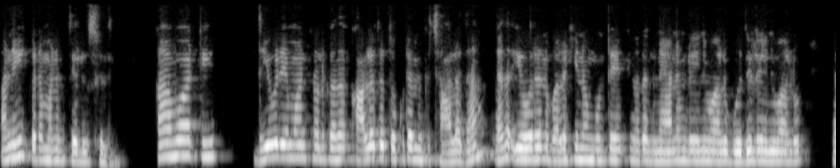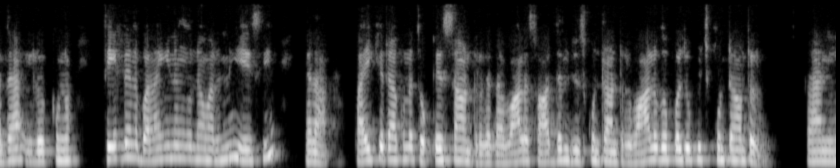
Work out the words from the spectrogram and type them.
అని ఇక్కడ మనకు తెలుస్తుంది. కాబట్టి దేవుడు ఏమంటున్నాడు కదా? కాళ్ళతో తొక్కటం మీకు చాలదా? కదా? ఎవరైనా బలహీనంగా ఉంటే కదా జ్ఞానం లేని వాళ్ళు బుద్ధి లేని వాళ్ళు కదా? ఈ లోకంలో తేలిన బలహీనంగా ఉన్న వాళ్ళని వేసి కదా? పైకి రాకుండా తొక్కేస్తా ఉంటారు కదా? వాళ్ళ స్వార్థం చూసుకుంటా ఉంటారు వాళ్ళు గొప్ప చూపించుకుంటా ఉంటారు కానీ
